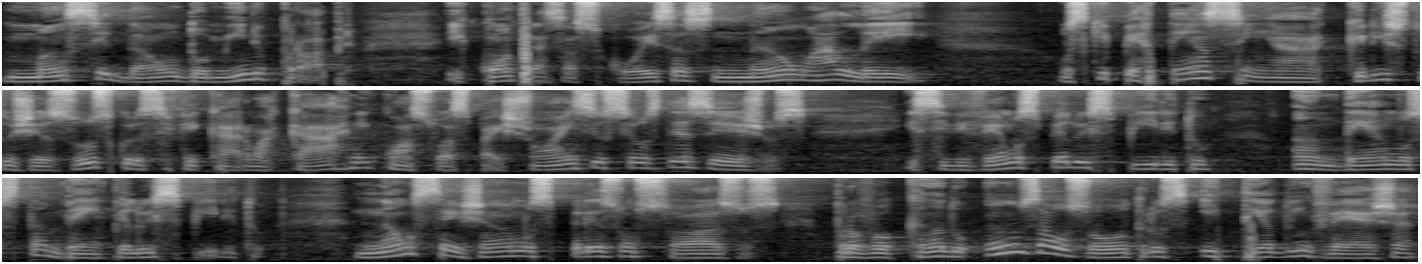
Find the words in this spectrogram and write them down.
mansidão, domínio próprio. E contra essas coisas não há lei. Os que pertencem a Cristo Jesus crucificaram a carne com as suas paixões e os seus desejos. E se vivemos pelo Espírito, andemos também pelo Espírito. Não sejamos presunçosos, provocando uns aos outros e tendo inveja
